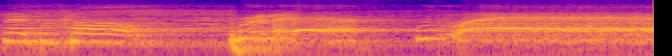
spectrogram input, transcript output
special call. Primitive Wave!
